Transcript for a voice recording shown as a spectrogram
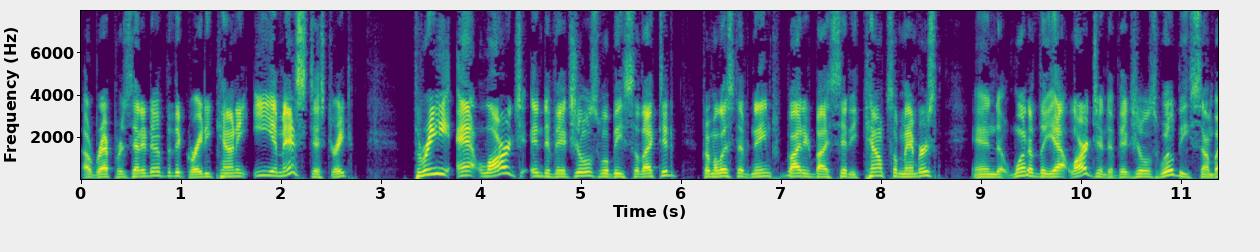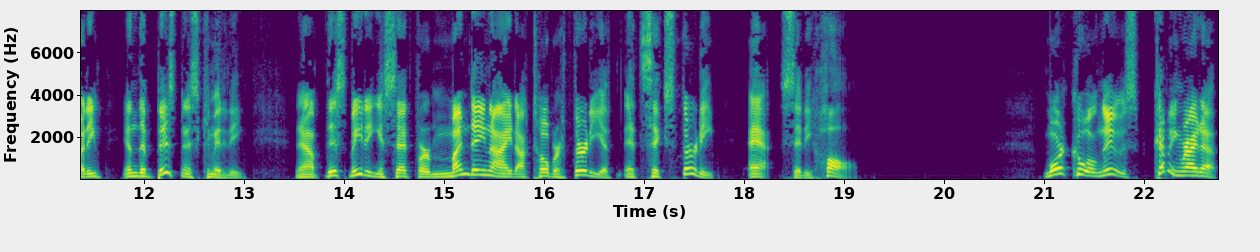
a representative of the Grady County EMS District. Three at large individuals will be selected from a list of names provided by city council members, and one of the at large individuals will be somebody in the business committee. Now, this meeting is set for Monday night, October 30th at 6:30 at City Hall. More KOOL News coming right up.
